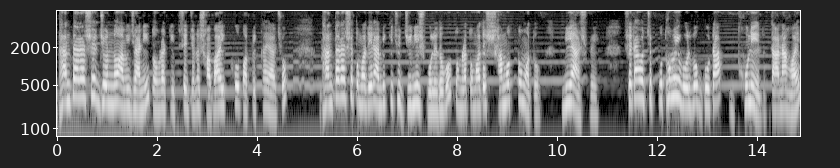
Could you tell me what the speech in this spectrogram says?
ধানতারাসের জন্য আমি জানি তোমরা টিপসের জন্য সবাই খুব অপেক্ষায় আছো। ধানতারাসে তোমাদের আমি কিছু জিনিস বলে দেবো, তোমরা তোমাদের সামর্থ্য মতো নিয়ে আসবে। সেটা হচ্ছে প্রথমেই বলব, গোটা ধনের দানা হয়,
